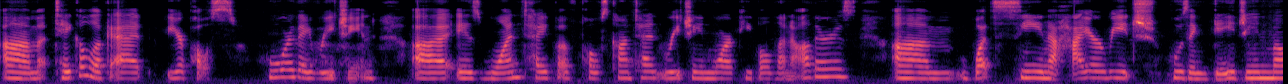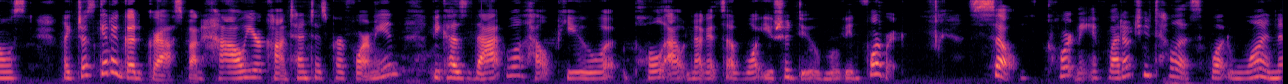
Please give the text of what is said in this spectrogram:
Um, take a look at your posts who are they reaching? Uh, is one type of post content reaching more people than others? Um, what's seeing a higher reach? Who's engaging most? Like, just get a good grasp on how your content is performing because that will help you pull out nuggets of what you should do moving forward. So, Courtney, why don't you tell us what one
